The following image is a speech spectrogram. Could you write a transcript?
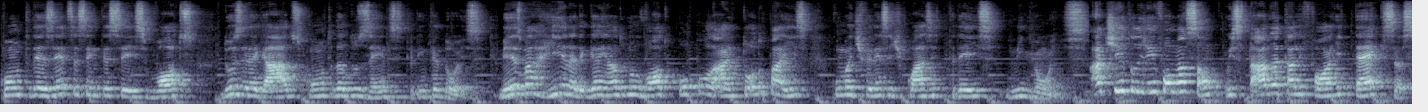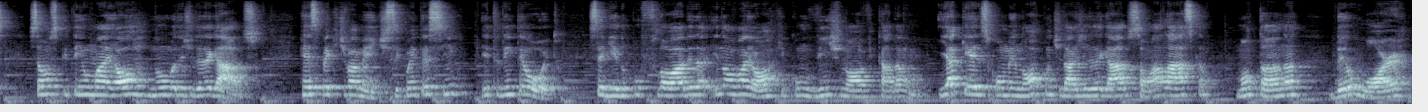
com 366 votos dos delegados contra 232. Mesmo a Hillary ganhando no voto popular em todo o país com uma diferença de quase 3 milhões. A título de informação, o estado da Califórnia e Texas são os que têm o maior número de delegados, respectivamente 55 e 38, seguido por Flórida e Nova York com 29 cada um. E aqueles com menor quantidade de delegados são Alaska, Montana, Delaware,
